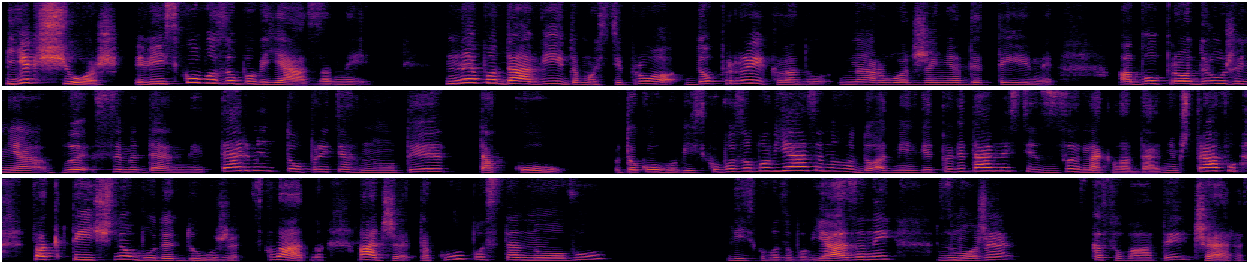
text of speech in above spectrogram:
Якщо ж військовозобов'язаний не подав відомості про, до прикладу, народження дитини або про одруження в семиденний термін, то притягнути таку, такого військовозобов'язаного до адмінвідповідальності з накладанням штрафу фактично буде дуже складно, адже таку постанову військовозобов'язаний зможе скасувати через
